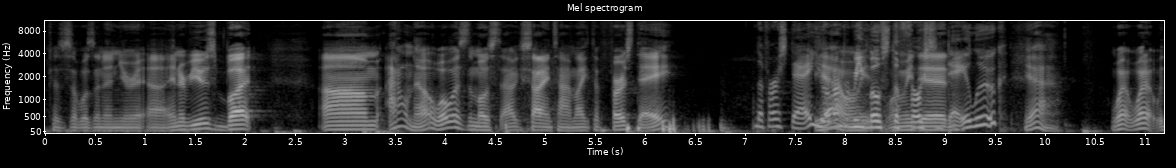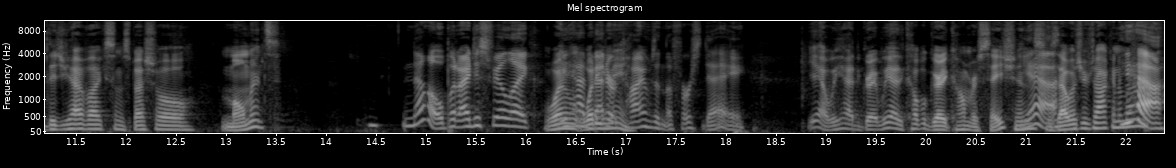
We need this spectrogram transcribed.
because I wasn't in your uh, interviews. But um, I don't know. What was the most exciting time? Like the first day? The first day, you Yeah, remember me we- most the first did- day, Luke. Yeah. What? What? Did you have like some special moments? No, but I just feel like What- we had better times in the first day. Yeah, we had great. We had a couple great conversations. Yeah. is that what you're talking about? Yeah.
